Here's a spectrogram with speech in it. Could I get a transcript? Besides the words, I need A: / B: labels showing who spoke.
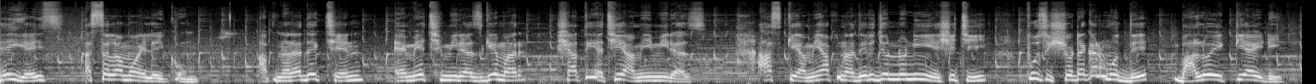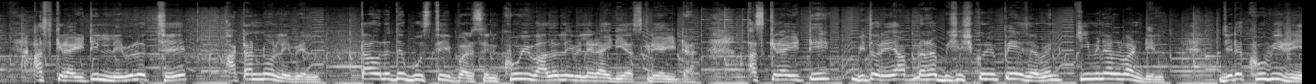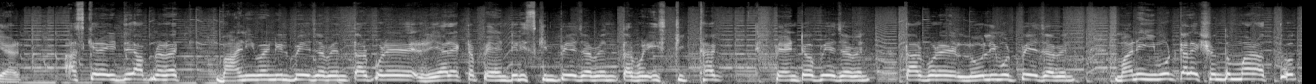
A: Hey guys আসসালামু আলাইকুম। আপনারা দেখছেন এম এইচ মিরাজ গেমার সাথে আছি আমি মিরাজ আজকে আমি আপনাদের জন্য নিয়ে এসেছি পঁচিশশো টাকার মধ্যে ভালো একটি আইডি আজকের আইডিটির লেভেল হচ্ছে আটান্ন লেভেল তাহলে তো বুঝতেই পারছেন, খুবই ভালো লেভেলের আইডি আজকের আইডিটা আজকের আইডিটির ভিতরে আপনারা বিশেষ করে পেয়ে যাবেন ক্রিমিনাল বান্ডিল যেটা খুবই রেয়ার আজকের আইডিতে আপনারা বার্নি বান্ডিল পেয়ে যাবেন, তারপরে রেয়ার একটা প্যান্টের স্কিন পেয়ে যাবেন, তারপরে স্টিক থাক প্যান্টও পেয়ে যাবেন, তারপরে লোল ইমোট পেয়ে যাবেন। মানে ইমোট কালেকশন তো মারাত্মক।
